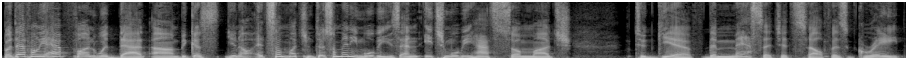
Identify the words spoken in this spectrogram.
But definitely have fun with that um, because you know it's so much. There's so many movies, and each movie has so much to give. The message itself is great.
